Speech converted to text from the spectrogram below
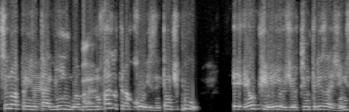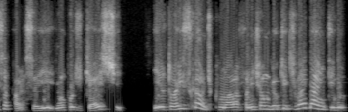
você não aprende É. outra língua, não, não faz outra coisa. Então, tipo, eu criei, hoje eu tenho três agências, parça, e um podcast. E eu tô arriscando, tipo, lá na frente vamos ver o que, que vai dar, entendeu?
